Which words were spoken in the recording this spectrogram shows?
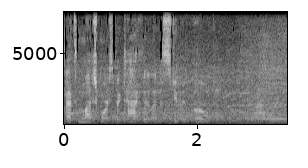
That's much more spectacular than a stupid boat.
